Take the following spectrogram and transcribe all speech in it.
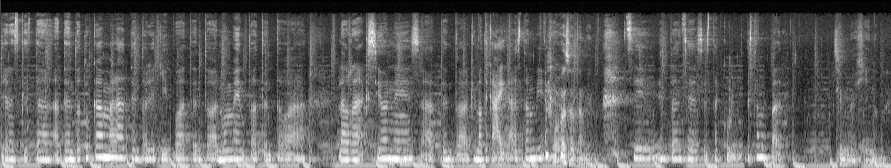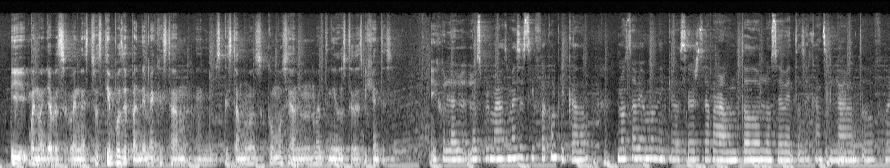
tienes que estar atento a tu cámara, atento al equipo, atento al momento, atento a las reacciones, atento a que no te caigas también. Oh, eso también. sí, entonces está cool, está muy padre. Sí, me imagino. Y bueno, ya ves, en estos tiempos de pandemia que están, en los que estamos, ¿cómo se han mantenido ustedes vigentes? Híjole, los primeros meses sí fue complicado. No sabíamos ni qué hacer, cerraron todos los eventos, se cancelaron, todo fue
